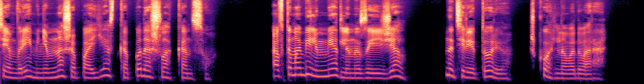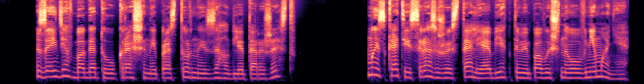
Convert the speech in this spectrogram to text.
Тем временем наша поездка подошла к концу. Автомобиль медленно заезжал на территорию школьного двора. Зайдя в богато украшенный просторный зал для торжеств, мы с Катей сразу же стали объектами повышенного внимания.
